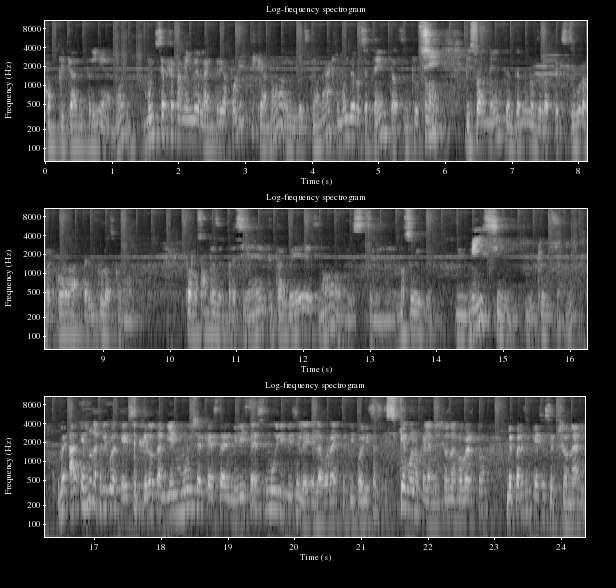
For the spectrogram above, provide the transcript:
complicada intriga, ¿no? Muy cerca también de la intriga política, ¿no? El espionaje, muy de los 70 incluso visualmente, en términos de la textura, recuerda películas como con los hombres del presidente, tal vez, ¿no? Este, no sé, Missing incluso, ¿no? Es una película que se quedó también muy cerca de estar en mi lista. Es muy difícil elaborar este tipo de listas. Qué bueno que la mencionas, Roberto. Me parece que es excepcional.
